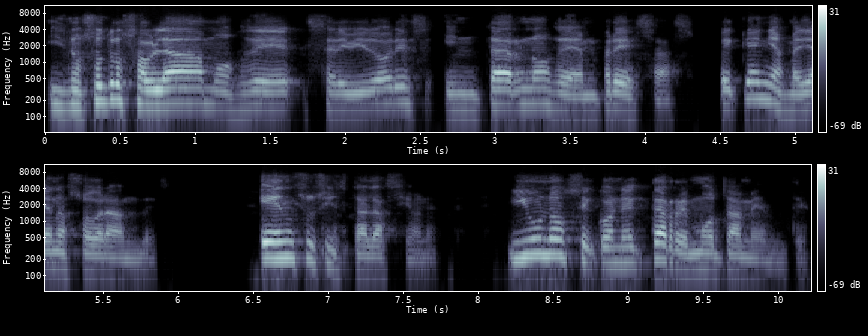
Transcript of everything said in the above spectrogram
y nosotros hablábamos de servidores internos de empresas, pequeñas, medianas o grandes, en sus instalaciones. Y uno se conecta remotamente.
